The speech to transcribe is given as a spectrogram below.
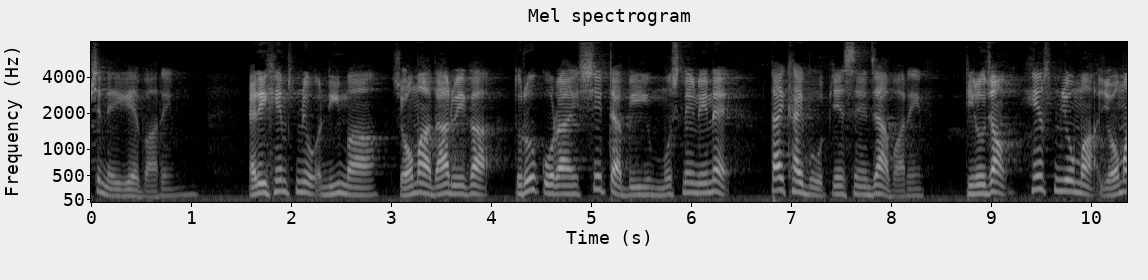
ဖြစ်နေခဲ့ပါတယ်။အဲ့ဒီ Hims မြို့အနီးမှာရောမသားတွေကသူတို့ကိုယ်တိုင်ရှေ့တက်ပြီးမွတ်စလင်တွေနဲ့တိုက်ခိုက်ဖို့ပြင်ဆင်ကြပါတယ်။ဒီလိုကြောင့် Hims မြို့မှရောမ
